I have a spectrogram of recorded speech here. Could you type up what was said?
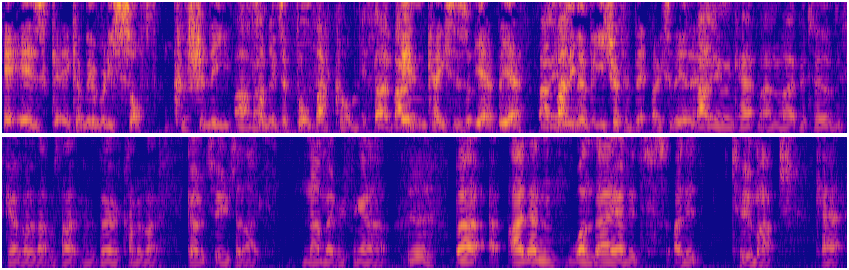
it is it can be a really soft, cushiony Oh, something to fall back on. It's like Valium, in cases, of, yeah, but yeah, Valium. Valium, but you trip a bit, basically, isn't it? Valium and Cat, man, like the two of them together, that was like the kind of like go-to to like numb everything out. Yeah. But I then one day I did I did too much cat,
